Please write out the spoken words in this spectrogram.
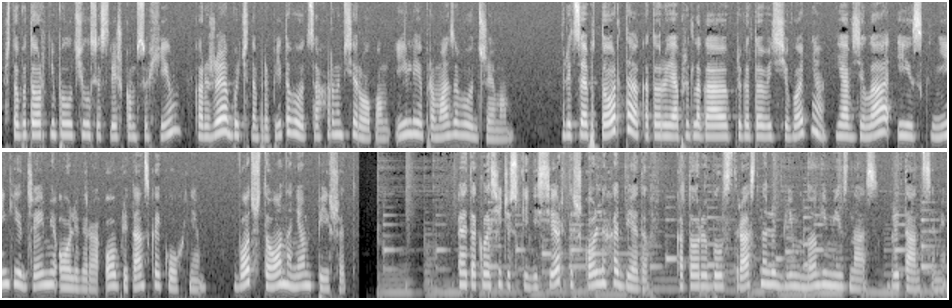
Чтобы торт не получился слишком сухим, коржи обычно пропитывают сахарным сиропом или промазывают джемом. Рецепт торта, который я предлагаю приготовить сегодня, я взяла из книги Джейми Оливера о британской кухне. Вот что он о нем пишет. Это классический десерт из школьных обедов, который был страстно любим многими из нас, британцами.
